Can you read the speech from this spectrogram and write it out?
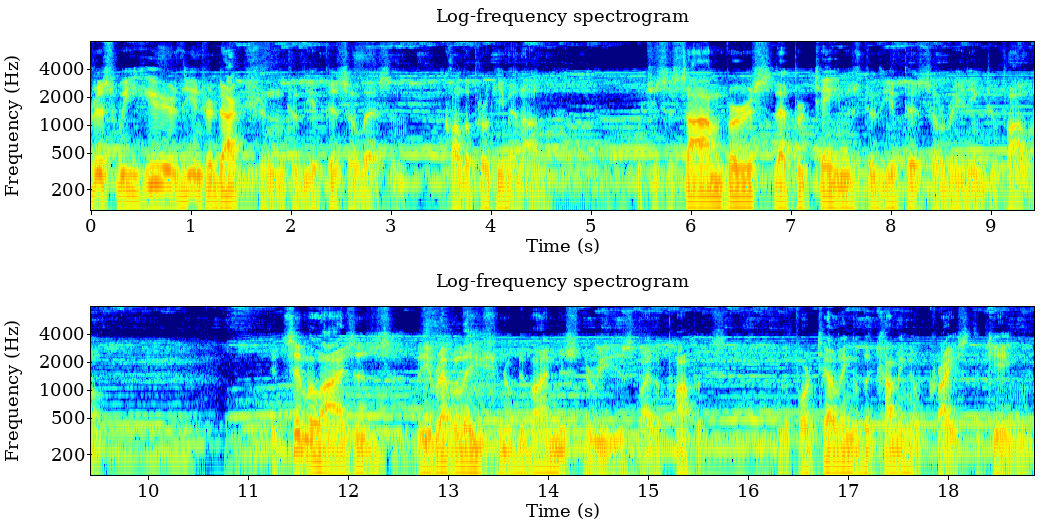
Service, we hear the introduction to the epistle lesson called the Prokeimenon, which is a psalm verse that pertains to the epistle reading to follow. It symbolizes the revelation of divine mysteries by the prophets and the foretelling of the coming of Christ the King.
